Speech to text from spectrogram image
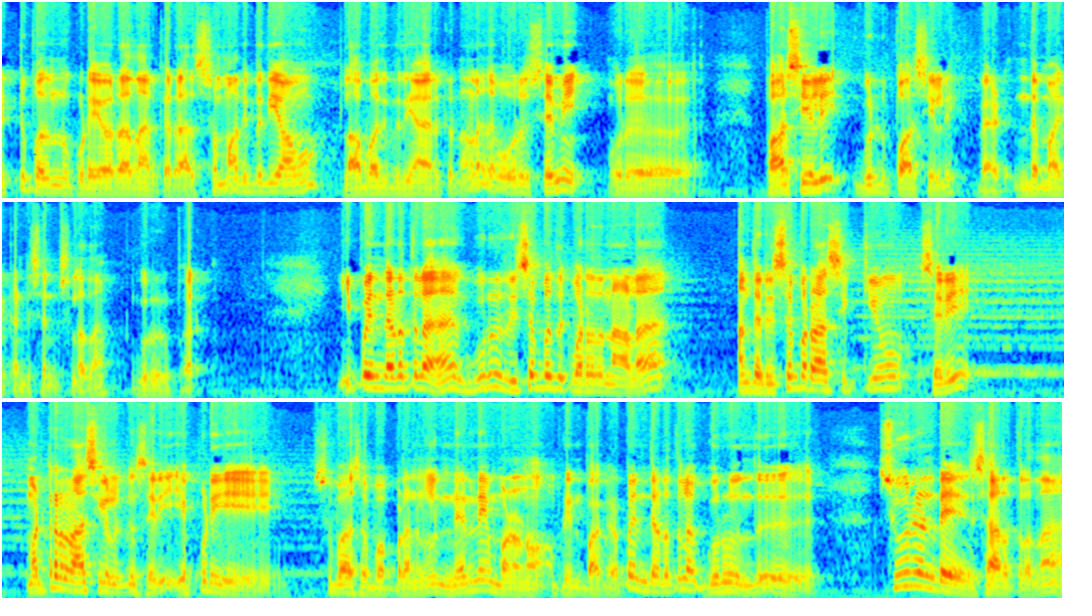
எட்டு பதினொன்று குடையவராக தான் இருக்கார். அஷ்டமாதிபதியாகவும் லாபாதிபதியாக இருக்கிறனால ஒரு செமி ஒரு பார்ஷியலி குட் பார்ஷியலி பேட் இந்த மாதிரி கண்டிஷன்ஸில் தான் குரு இருப்பார். இப்போ இந்த இடத்துல குரு ரிஷபத்துக்கு வர்றதுனால அந்த ரிஷப ராசிக்கும் சரி மற்ற ராசிகளுக்கும் சரி எப்படி சுப சுப பலன்களை நிர்ணயம் பண்ணணும் அப்படின்னு பார்க்குறப்ப இந்த இடத்துல குரு வந்து சூரியனுடைய சாரத்தில் தான்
